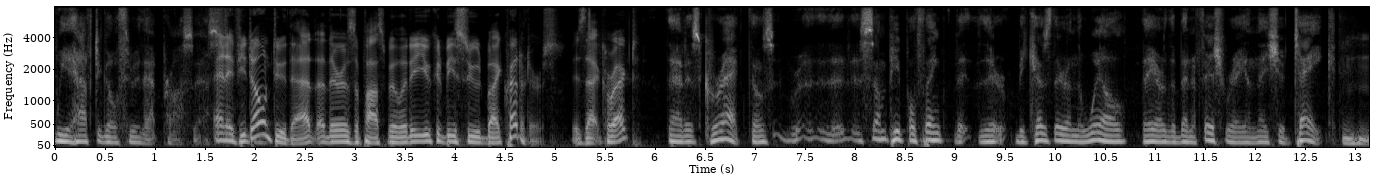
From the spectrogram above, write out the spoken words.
we have to go through that process. And if you don't do that, uh, there is a possibility you could be sued by creditors. Is that correct? That is correct. Those some people think that they're because they're in the will, they are the beneficiary and they should take. Mm-hmm.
